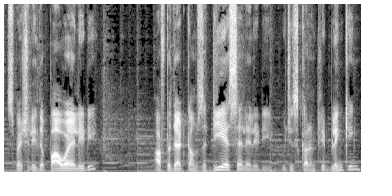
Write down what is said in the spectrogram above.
especially the power LED. After that comes the DSL LED, which is currently blinking.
